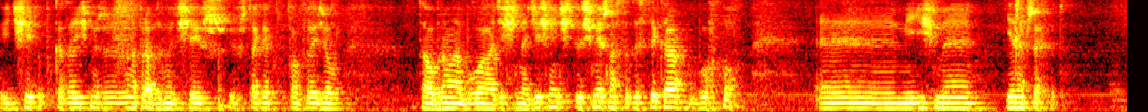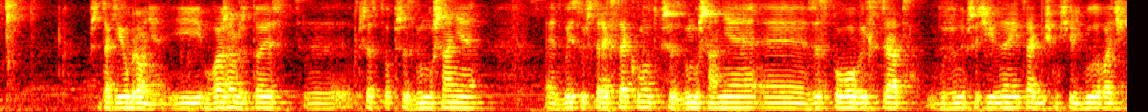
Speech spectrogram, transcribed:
Yy, I dzisiaj to pokazaliśmy, że, naprawdę no dzisiaj już, już tak jak Pan powiedział, ta obrona była 10 na 10. To jest śmieszna statystyka, bo yy, mieliśmy jeden przechwyt przy takiej obronie i uważam, że to jest przez to, przez wymuszanie e, 24 sekund, przez wymuszanie e, zespołowych strat drużyny przeciwnej, tak byśmy chcieli budować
